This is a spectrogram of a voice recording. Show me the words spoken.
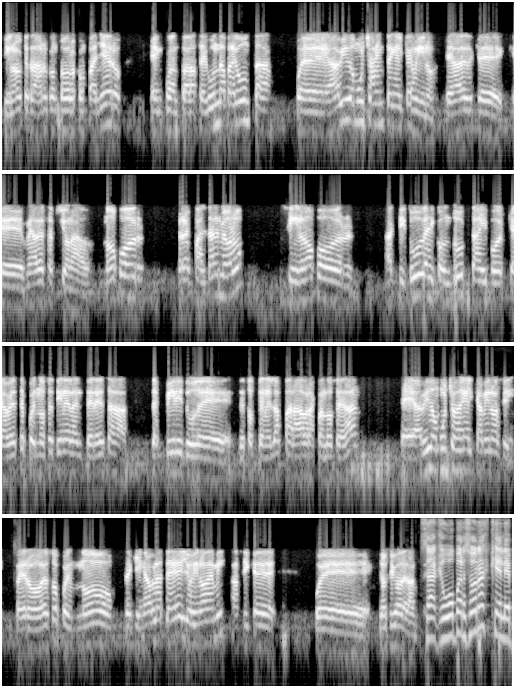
sino los que trabajaron con todos los compañeros. En cuanto a la segunda pregunta, pues ha habido mucha gente en el camino que, que, que me ha decepcionado. No por respaldarme o no, sino por actitudes y conductas y porque a veces pues no se tiene la entereza de espíritu de, sostener las palabras cuando se dan. Eh, ha habido muchos en el camino así, pero eso pues no, de quien habla de ellos y no de mí, así que pues yo sigo adelante. O sea, que hubo personas que, le,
